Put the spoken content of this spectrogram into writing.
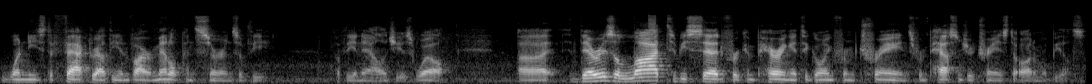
one needs to factor out the environmental concerns of the of the analogy as well. Uh, there is a lot to be said for comparing it to going from trains, from passenger trains to automobiles,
